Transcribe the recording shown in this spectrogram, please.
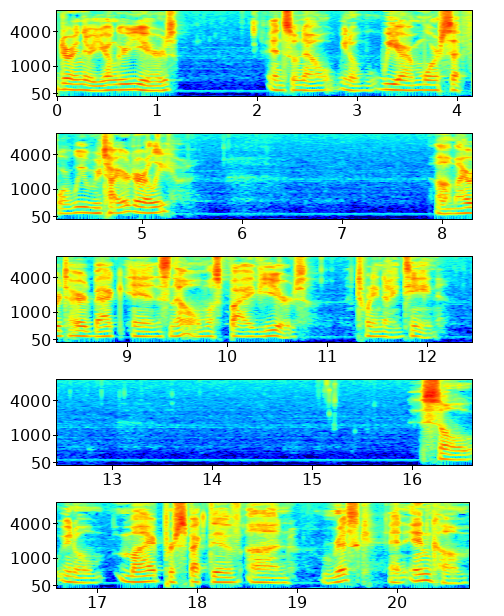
during their younger years. And so now, you know, we are more set for. We retired early. Um, I retired back in, it's now almost five years, 2019. So you know my perspective on risk and income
